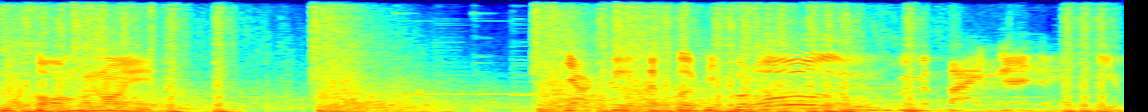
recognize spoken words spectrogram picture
ทุกสองเขาหน่อย อยากเกิดแต่เปิดผิดคนโอ้ยมันมาตายง่ายแต่มันเกม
